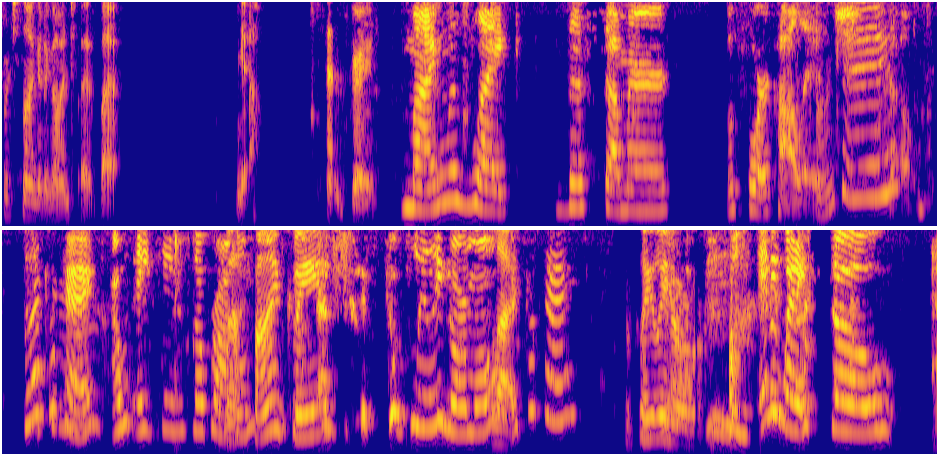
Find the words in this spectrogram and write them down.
we're just not gonna go into it, but yeah, that's great. Mine was like the summer before college. Okay. So, but that's okay. I was 18. It's no problem. That's fine, Queen. That's completely normal. Like- it's okay. Completely Yeah. normal. anyway, so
